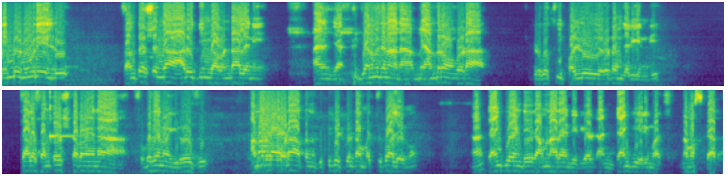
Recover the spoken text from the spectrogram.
నిండు నూరేళ్ళు సంతోషంగా ఆరోగ్యంగా ఉండాలని ఆయన జన్మదినాన మీ అందరం కూడా ఇక్కడికి వచ్చి పళ్ళు ఇవ్వడం జరిగింది. చాలా సంతోషకరమైన శుభదినం ఈ రోజు అందరూ కూడా అతను గుర్తుపెట్టుకుంటా మర్చిపోలేము. థ్యాంక్ యూ అండి Ramanarayana Reddy garu and thank you very much నమస్కారం.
